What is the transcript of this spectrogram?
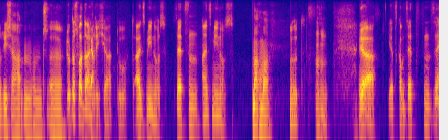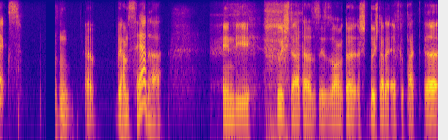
Riecher hatten und äh, ja, das war dein ja. Riecher, du. 1 minus. Setzen, 1 minus. Machen wir. Gut. Ja, jetzt kommt Setzen 6. Äh, wir haben Serda in die Durchstarter-Saison, äh, Durchstarter 11 gepackt. Äh,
